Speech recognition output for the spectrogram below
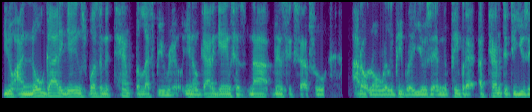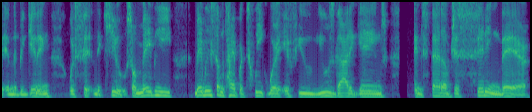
You know, I know Guided Games was an attempt, but let's be real. You know, Guided Games has not been successful. I don't know really people that use it, and the people that attempted to use it in the beginning would sit in the queue. So maybe, maybe some type of tweak where if you use Guided Games instead of just sitting there,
